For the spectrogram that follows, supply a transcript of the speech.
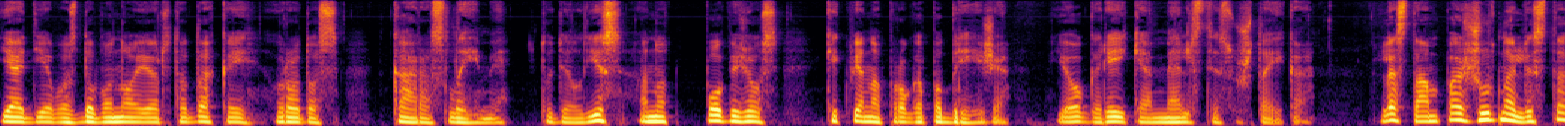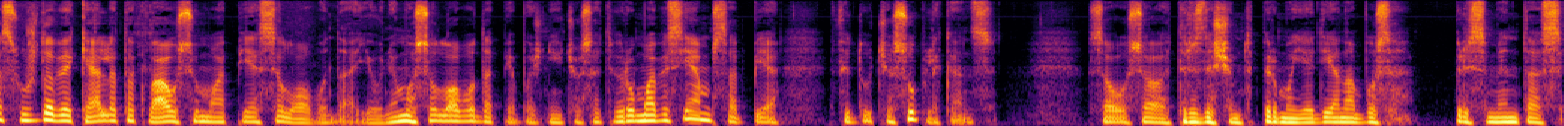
Ja Dievas dovanoja ir tada, kai rodos karas laimi. Todėl jis, anot popiežiaus, kiekvieną progą pabrėžia, jog reikia melstis už taiką. Lestampa žurnalistas uždavė keletą klausimų apie silovadą, jaunimo silovadą, apie bažnyčios atvirumą visiems, apie fidučią suplikans sausio 31 dieną bus prisimintas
